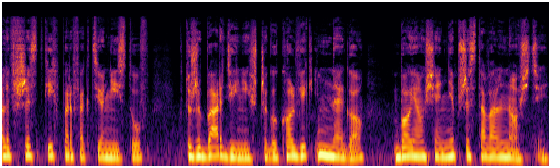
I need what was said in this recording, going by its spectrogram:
ale wszystkich perfekcjonistów, którzy bardziej niż czegokolwiek innego boją się nieprzystawalności,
